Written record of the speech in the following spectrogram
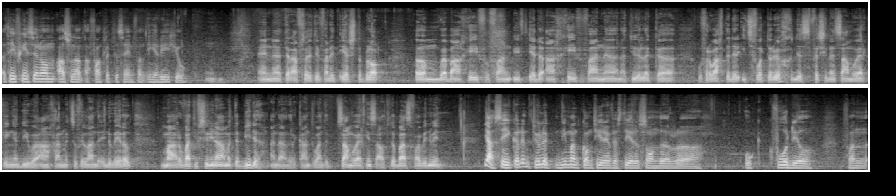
het heeft geen zin om als land afhankelijk te zijn van één regio. Mhm. En uh, ter afsluiting van het eerste blok, um, we hebben aangegeven van, u heeft eerder aangegeven van uh, natuurlijk, uh, we verwachten er iets voor terug. Dus verschillende samenwerkingen die we aangaan met zoveel landen in de wereld. Maar wat heeft Suriname te bieden aan de andere kant? Want de samenwerking is altijd de basis van win-win. Ja, zeker. Natuurlijk, niemand komt hier investeren zonder uh, ook voordeel van,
